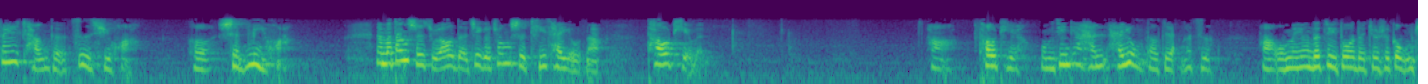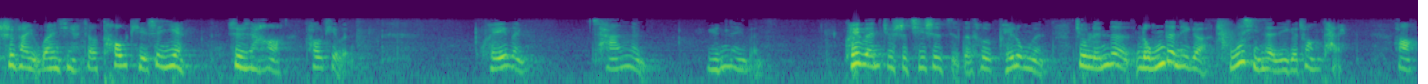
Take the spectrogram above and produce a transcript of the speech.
非常的秩序化和神秘化。那么当时主要的这个装饰题材有呢，饕餮纹。好，饕餮，我们今天还还用到这两个字。啊，我们用的最多的就是跟我们吃饭有关系，叫饕餮盛宴，是不是哈？饕餮纹、夔纹、蝉纹、云雷纹。夔纹就是其实指的是夔龙纹，就人的龙的那个雏形的一个状态。好，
